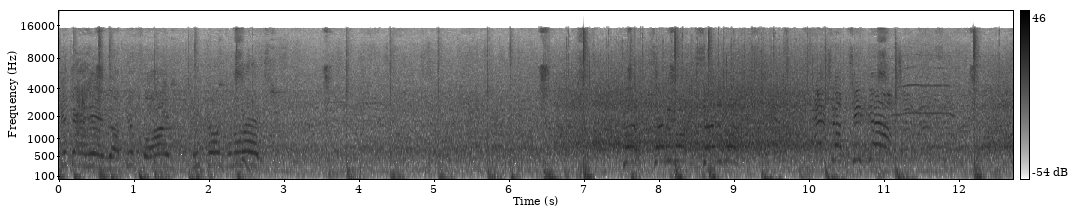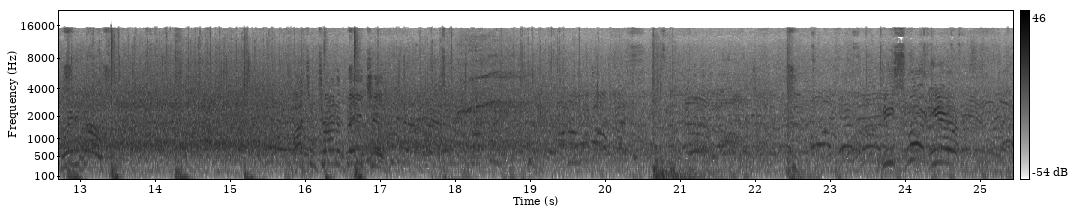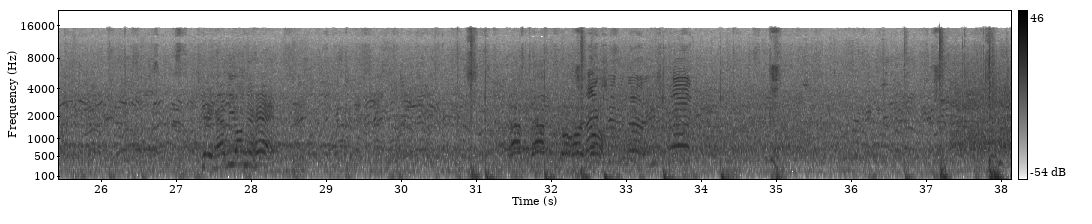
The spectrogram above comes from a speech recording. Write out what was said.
Get that hand up. You're fine. Keep going for the legs. Heavy on the head. Tap, tap, and go hard off. In there. He's good.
